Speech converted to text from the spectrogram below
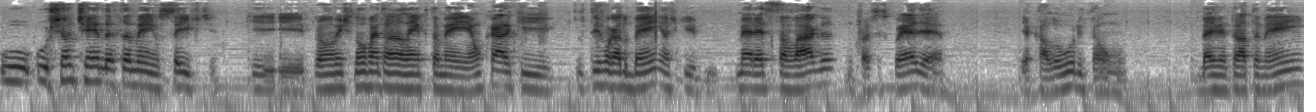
O, o Sean Chandler também, o safety, que provavelmente não vai entrar no elenco também. É um cara que tem jogado bem, acho que merece essa vaga no Practice Squad, é, e é calor, então deve entrar também.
